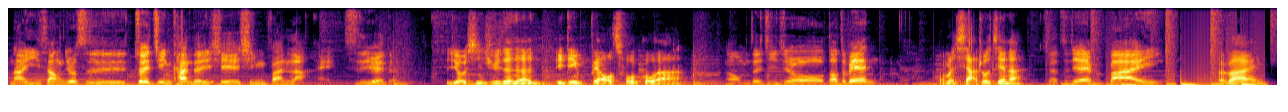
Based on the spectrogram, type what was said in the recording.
那以上就是最近看的一些新番啦，哎，十月的。有兴趣的人一定不要错过啦！那我们这集就到这边，我们下周见啦，下次见，拜。拜拜。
